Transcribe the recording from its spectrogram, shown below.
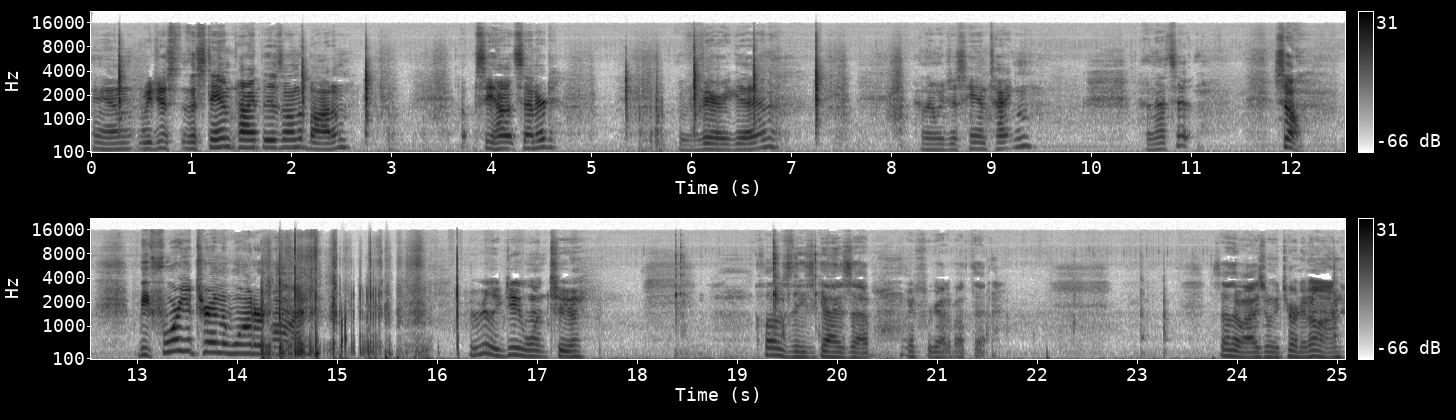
And we just, the standpipe is on the bottom. See how it's centered? Very good. And then we just hand tighten, and that's it. So, before you turn the water on, we really do want to close these guys up. I forgot about that. So otherwise, when we turn it on,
